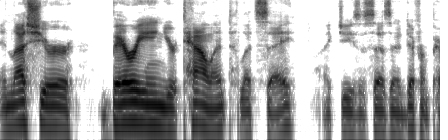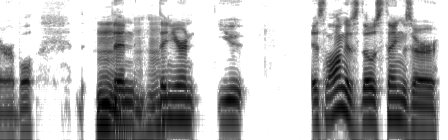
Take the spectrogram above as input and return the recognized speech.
unless you're burying your talent, let's say, like Jesus says in a different parable, mm, then mm-hmm. then you're you as long as those things are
